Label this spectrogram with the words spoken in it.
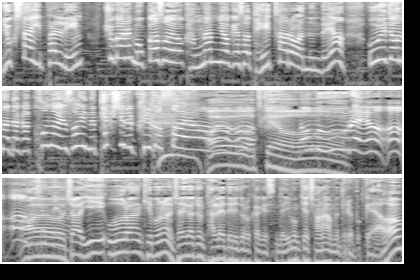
6428님, 휴가를 못 가서요. 강남역에서 데이트하러 왔는데요. 우회전하다가 코너에 서 있는 택시를 긁었어요. 아유, 어떡해요. 너무 우울해요. 어, 어. 아유, 하셨네요. 자, 이 우울한 기분을 저희가 좀 달래드리도록 하겠습니다. 이분께 전화 한번 드려볼게요.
